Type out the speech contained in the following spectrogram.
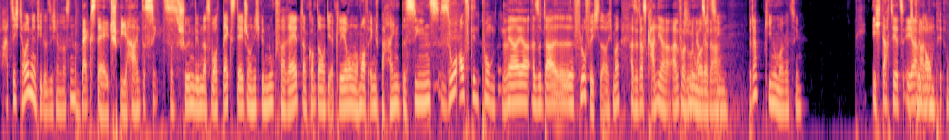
hat sich folgenden Titel sichern lassen. Backstage, Behind the Das Scenes. ist schön, wem das Wort Backstage noch nicht genug verrät, dann kommt da noch die Erklärung nochmal auf Englisch Behind the Scenes. So auf den Punkt, ne? Ja, ja, also da äh, fluffig, sag ich mal. Also das kann ja einfach nur ganz klar. Kinomagazin. Bitte? Kinomagazin. Ich dachte jetzt Das eher könnte auch ein an,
